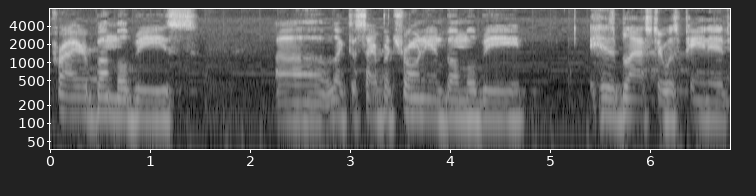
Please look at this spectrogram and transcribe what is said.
prior bumblebees, uh, like the Cybertronian bumblebee, his blaster was painted.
